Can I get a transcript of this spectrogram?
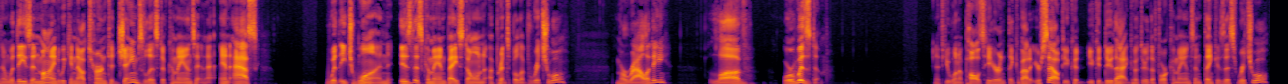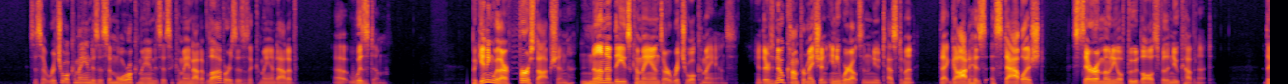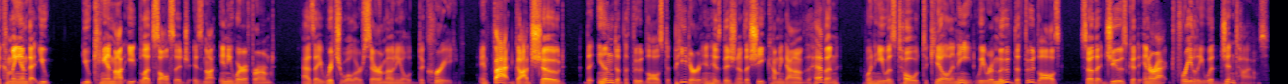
And with these in mind, we can now turn to James' list of commands and, and ask with each one, is this command based on a principle of ritual, morality, love, or wisdom? if you want to pause here and think about it yourself, you could you could do that. Go through the four commands and think: Is this ritual? Is this a ritual command? Is this a moral command? Is this a command out of love, or is this a command out of uh, wisdom? Beginning with our first option, none of these commands are ritual commands. There's no confirmation anywhere else in the New Testament that God has established ceremonial food laws for the new covenant. The command that you you cannot eat blood sausage is not anywhere affirmed as a ritual or ceremonial decree. In fact, God showed the end of the food laws to Peter in his vision of the sheet coming down out of the heaven when he was told to kill and eat. We removed the food laws so that Jews could interact freely with Gentiles.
